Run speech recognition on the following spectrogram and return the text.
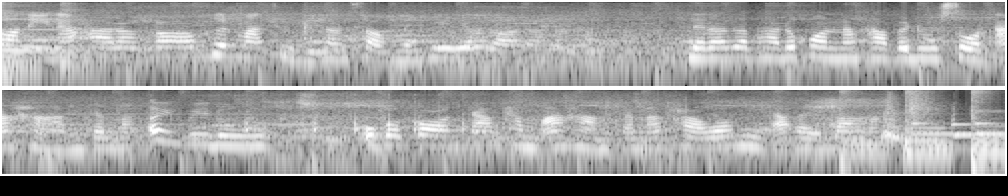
ตอนนี้นะคะเราก็ขึ้นมาถึงชั้นสองเป็นที่เรียบร้อยแล้วนะคะเดี๋ยวเราจะพาทุกคนนะคะ ไปดูโซนอาหารกันนะ เอ้ยไปดูอุปกรณ์การทำอาหารกันนะคะ ว่ามีอะไรบ้างนะคะ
